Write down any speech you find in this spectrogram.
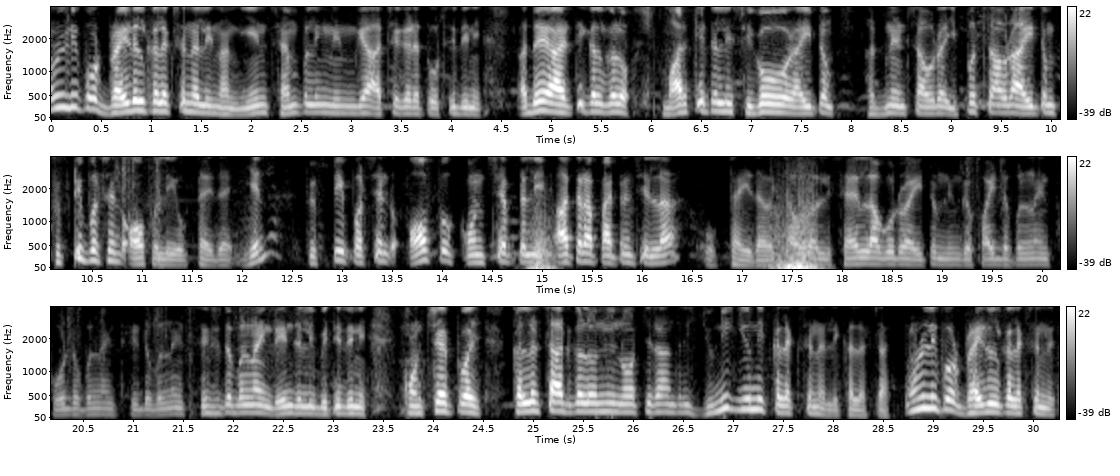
Only for bridal ಕಲೆಕ್ಷನಲ್ಲಿ ನಾನು ಏನು sampling ನಿನಗೆ ಆಚೆಗಡೆ ತೋರಿಸಿದ್ದೀನಿ. ಅದೇ ಆರ್ಟಿಕಲ್ಗಳು ಮಾರ್ಕೆಟಲ್ಲಿ ಸಿಗೋ ಐಟಮ್ ಹದಿನೆಂಟು ಸಾವಿರ, ಇಪ್ಪತ್ತು ಸಾವಿರ ಐಟಮ್ ಫಿಫ್ಟಿ ಪರ್ಸೆಂಟ್ ಆಫಲ್ಲಿ ಹೋಗ್ತಾ ಇದೆ. ಏನು? ಫಿಫ್ಟಿ ಪರ್ಸೆಂಟ್ ಆಫ್ ಕಾನ್ಸೆಪ್ಟಲ್ಲಿ ಆ ಥರ ಪ್ಯಾಟರ್ನ್ಸ್ ಎಲ್ಲ ಹೋಗ್ತಾ ಇದ್ದಾವೆ. ಸಾವಿರಲ್ಲಿ ಸೇಲ್ ಆಗೋರು ಐಟಮ್ ನಿಮಗೆ five double nine four double nine three double nine six double nine ರೇಂಜಲ್ಲಿ ಬಿಟ್ಟಿದ್ದೀನಿ. ಕಾನ್ಸೆಪ್ಟ್ ವೈಸ್ ಕಲರ್ ಚಾರ್ಟ್ಗಳು ನೀವು ನೋಡ್ತೀರಾ ಅಂದರೆ unique unique ಕಲೆಕ್ಷನಲ್ಲಿ colour chart only for bridal ಕಲೆಕ್ಷನಲ್ಲಿ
